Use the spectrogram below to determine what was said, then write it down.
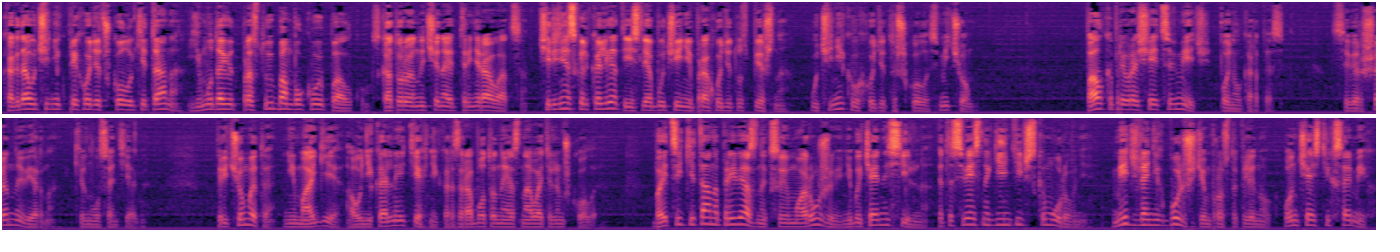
Когда ученик приходит в школу Китана, ему дают простую бамбуковую палку, с которой он начинает тренироваться. Через несколько лет, если обучение проходит успешно, ученик выходит из школы с мечом. Палка превращается в меч, понял Кортес. Совершенно верно, кивнул Сантьяго. Причем это не магия, а уникальная техника, разработанная основателем школы. Бойцы Китана привязаны к своему оружию необычайно сильно. Это связь на генетическом уровне. Меч для них больше, чем просто клинок. Он часть их самих.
